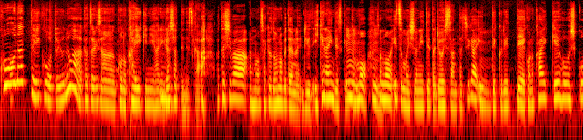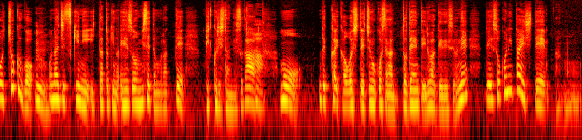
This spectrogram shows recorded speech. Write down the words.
こうなっていこうというのは桂木さんこの海域にやはりいらっしゃってんですか、うん、あ私はあの先ほど述べたような理由で行けないんですけれども、うん、そのいつも一緒にいてた漁師さんたちが行ってくれて、この海警法施行直後、同じ月に行った時の映像を見せてもらってびっくりしたんですが、はあ、もうでっかい顔をして中国高専がドデンっているわけですよね。でそこに対してあの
